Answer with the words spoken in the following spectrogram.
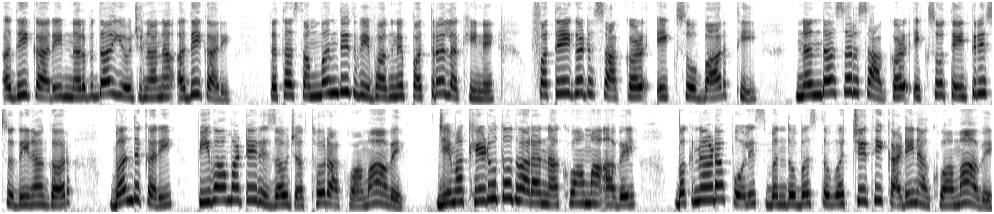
અધિકારી નર્મદા યોજનાના અધિકારી તથા સંબંધિત વિભાગને પત્ર લખીને ફતેહગઢ સાંકળ એકસો બારથી નંદાસર સાંકળ એકસો તેત્રીસ સુધીના ઘર બંધ કરી પીવા માટે રિઝર્વ જથ્થો રાખવામાં આવે. જેમાં ખેડૂતો દ્વારા નાખવામાં આવેલ બકનાળા પોલીસ બંદોબસ્ત વચ્ચેથી કાઢી નાખવામાં આવે.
